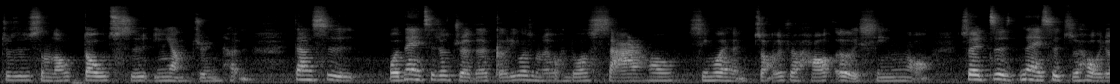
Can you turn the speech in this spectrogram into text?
就是什么都都吃，营养均衡。但是我那一次就觉得蛤蜊为什么有很多沙，然后腥味很重，我就觉得好恶心哦。所以自那一次之后，我就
